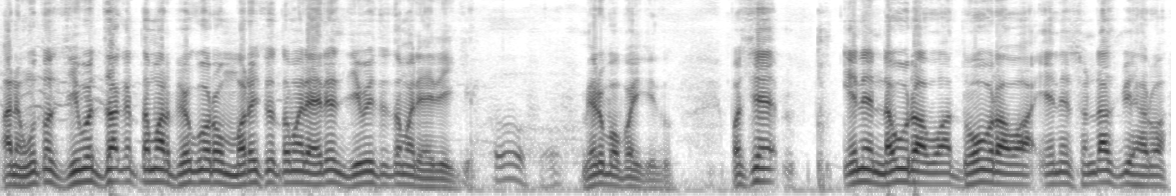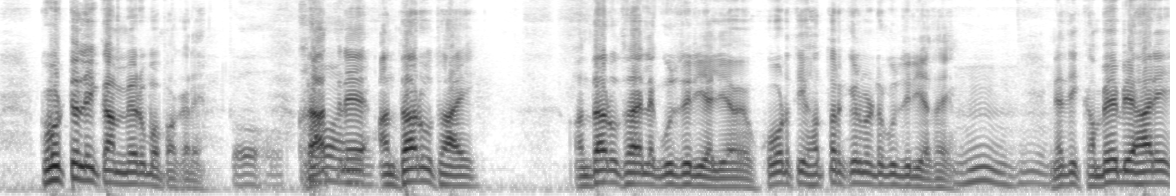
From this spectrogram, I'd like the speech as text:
અને હું તો જીવત જાગત તમારે ભેગો રહો મરે છે તમારે હેરે જીવે તો તમારે હેરી કે. મેરુ બાપાએ કીધું. પછી એને નવરાવવા ધોવરાવવા એને સંડાસ બિહારવા ટોટલી કામ મેરુ બાપા કરે. રાત્રે અંધારું થાય અંધારું થાય એટલે ગુજરિયા લઈ આવે. થી સત્તર કિલોમીટર ગુજરિયા થાય. હમ ખંભે બિહારી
